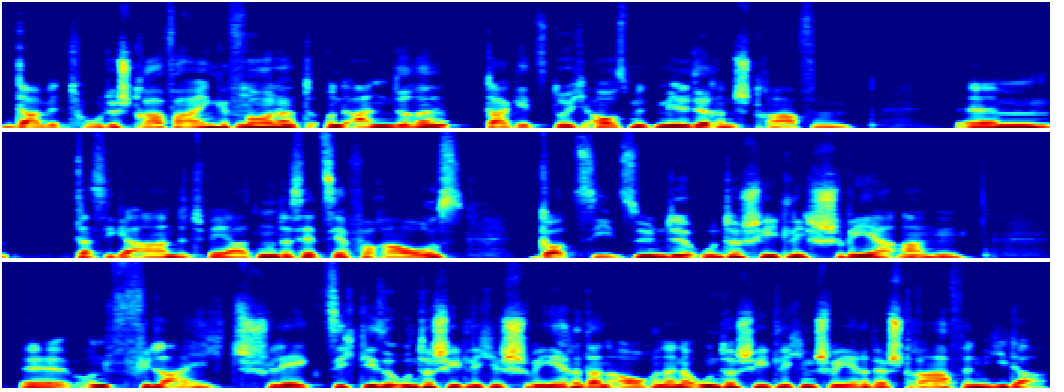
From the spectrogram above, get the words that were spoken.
da wird Todesstrafe eingefordert mhm. und andere, da geht es durchaus mit milderen Strafen, ähm, dass sie geahndet werden. Und das setzt ja voraus, Gott sieht Sünde unterschiedlich schwer an. Mhm. Äh, und vielleicht schlägt sich diese unterschiedliche Schwere dann auch in einer unterschiedlichen Schwere der Strafe nieder.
